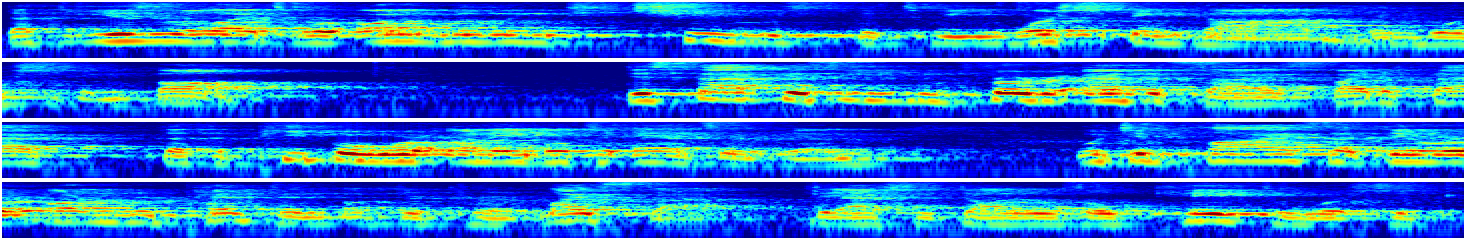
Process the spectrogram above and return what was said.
that the Israelites were unwilling to choose between worshiping God and worshiping Baal. This fact is even further emphasized by the fact that the people were unable to answer him, which implies that they were unrepentant of their current lifestyle. They actually thought it was okay to worship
